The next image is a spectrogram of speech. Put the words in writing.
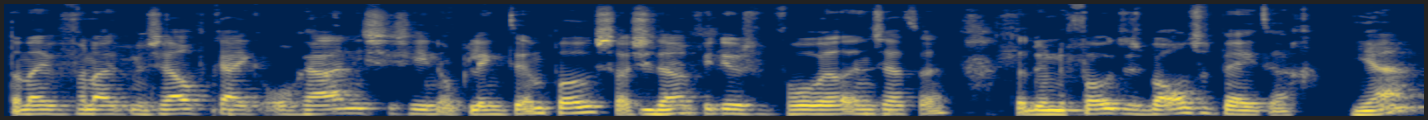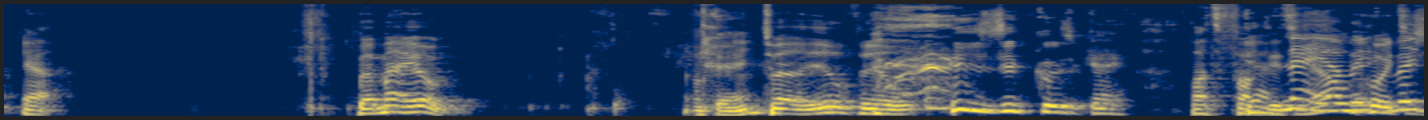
dan even vanuit mezelf kijk, organisch gezien op LinkedIn posts, als je daar video's voor wil inzetten, dan doen de foto's bij ons het beter. Ja? Ja. Bij mij ook. Oké. Terwijl heel veel... je ziet Koos kijken. Wat de fuck dit Nee, is ja, nou? weet, weet,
